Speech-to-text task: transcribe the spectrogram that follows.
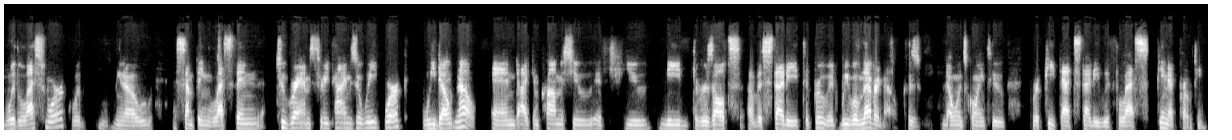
Would less work? Would, you know, something less than two grams three times a week work? We don't know. And I can promise you, if you need the results of a study to prove it, we will never know because no one's going to repeat that study with less peanut protein.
